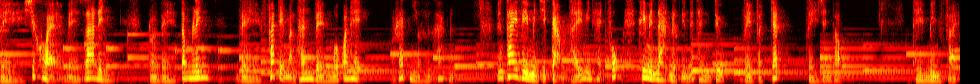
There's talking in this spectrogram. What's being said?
Về sức khỏe, về gia đình, rồi về tâm linh, về phát triển bản thân, về mối quan hệ rất nhiều thứ khác nữa. Nên thay vì mình chỉ cảm thấy mình hạnh phúc khi mình đạt được những cái thành tựu về vật chất, về danh vọng thì mình phải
